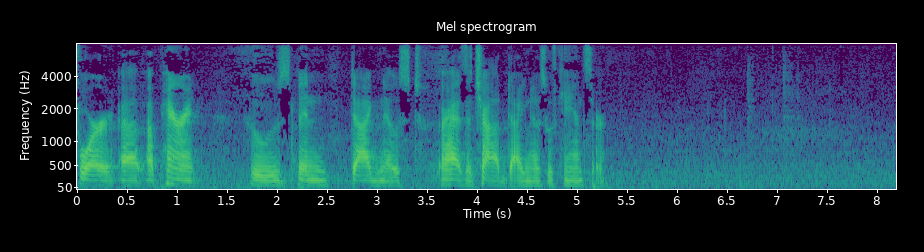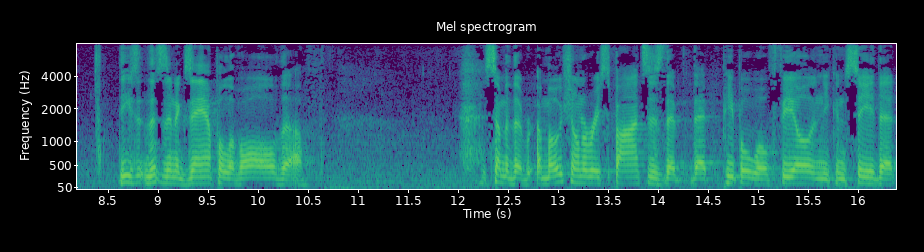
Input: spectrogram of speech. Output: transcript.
for a, a parent who's been diagnosed or has a child diagnosed with cancer. These, this is an example of all the some of the emotional responses that, that people will feel, and you can see that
